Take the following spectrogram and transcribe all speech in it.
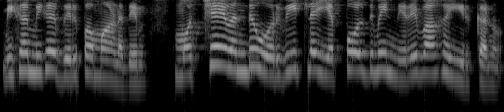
மிக மிக விருப்பமானது. மொச்சை வந்து ஒரு வீட்டில் எப்பொழுதுமே நிறைவாக இருக்கணும்.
